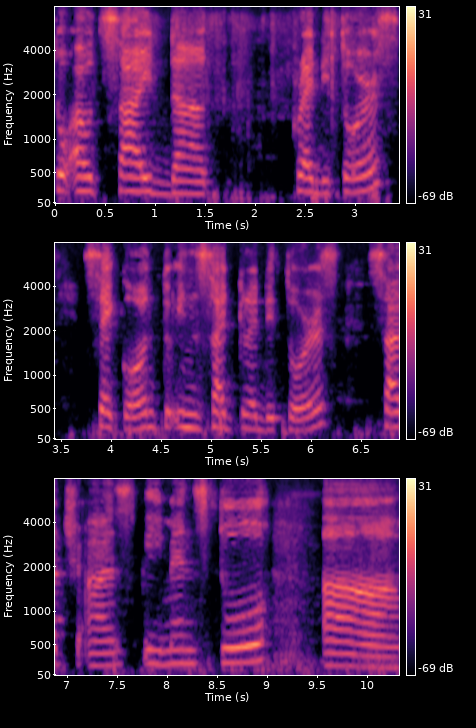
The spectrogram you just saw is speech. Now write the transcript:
to outside the creditors. Second, to inside creditors, such as payments to uh,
